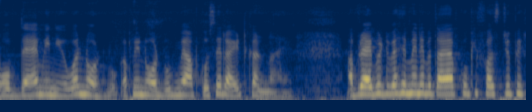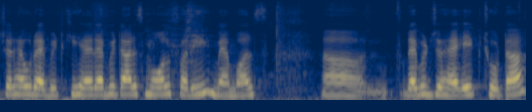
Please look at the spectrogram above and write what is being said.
of them in your notebook अपनी नोटबुक में आपको उसे राइट करना है। अब रैबिट वैसे मैंने बताया आपको कि फ़र्स्ट जो पिक्चर है वो रैबिट की है। Rabbit are small furry mammals rabbit जो है एक छोटा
